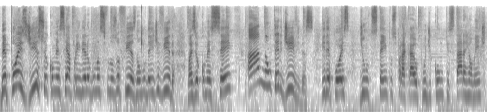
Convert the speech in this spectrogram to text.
Depois disso, eu comecei a aprender algumas filosofias, não mudei de vida, mas eu comecei a não ter dívidas. E depois de uns tempos para cá, eu pude conquistar realmente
